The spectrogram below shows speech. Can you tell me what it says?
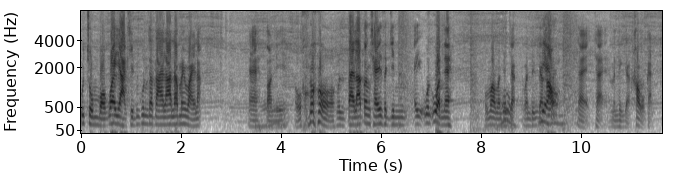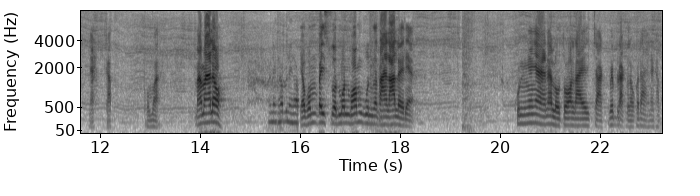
ผู้ชมบอกว่าอยากเห็นคุณสไตล์ร้านแล้วไม่ไหวละนะตอนนี้ โอ้โหคุณสไตล์ร้านต้องใช้สกินไอ้อ้วนๆนะผมว่ามันถึงจะมันถึงจะเข้าใช่ใช่มันถึงจะเข้ากันนะครับ ผมว่า มามาเร็วเป็นหนึ่งครับเป็นหนึ่งครับเดี๋ยวผมไปสวดมนต์พร้อมคุณสไตล์ร้านเลยเนี่ย คุณง่ายๆนะโหลดตัวออนไลน์จากเว็บหลักเราก็ได้นะครับ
